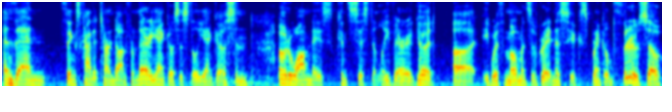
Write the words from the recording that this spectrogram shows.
and then things kind of turned on from there. Jankos is still Jankos, and Odoamne is consistently very good, uh, with moments of greatness sprinkled through. So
